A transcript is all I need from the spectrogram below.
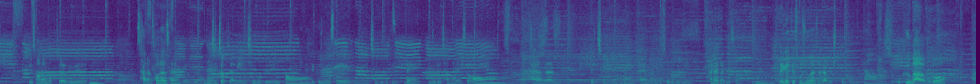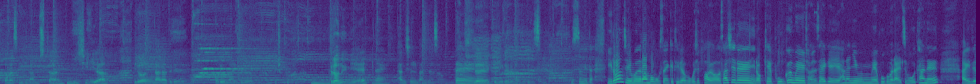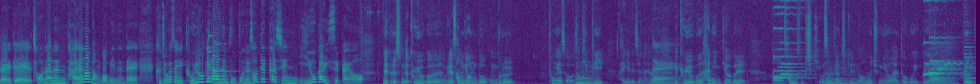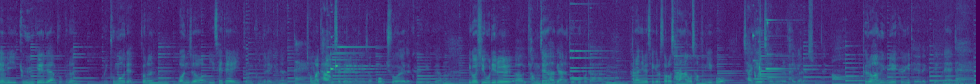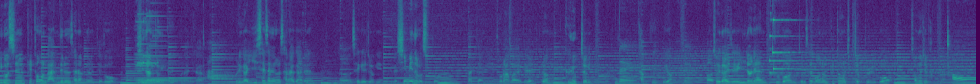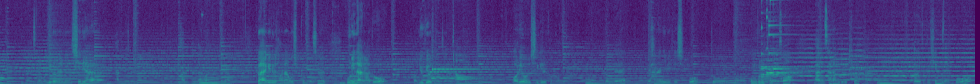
우리 선한 목자교회 음. 어, 사랑, 선한 사랑부라고요. 네. 지적장애인 친구들이 어. 있는데 그 중에 세 명의 친구들이 네. 이 노래에 참여해서 어. 어, 다양한 계층의 네. 다양한 목소리들이 하나가 돼서 음. 내 곁에 소중한 사람을 축복하고 아. 또그 마음으로 아까 말씀드린 남수단, 음. 그 시리아 이런 나라들의 어려운 아이들을 함께 축복하자. 음. 그런 의미의 네. 당신을 만나서 네. 네, 그 노래를 만들게 됐습니다. 좋습니다. 이런 질문을 한번 목사님께 드려보고 싶어요. 사실은 이렇게 복음을 전 세계에 하나님의 복음을 알지 못하는 아이들에게 전하는 다양한 방법이 있는데 그 중에서 이 교육이라는 부분을 선택하신 이유가 있을까요? 네, 그렇습니다. 교육은 우리가 성경도 공부를 통해서 더 음. 깊이 알게 되잖아요. 네. 교육은 한 인격을 어, 성숙시키고 성장시키는 음. 너무 중요한 도구이고요. 네. 그렇기 때문에 이 교육에 대한 부분은 우리 부모된 또는 음. 먼저 이 세대에 있던 분들에게는 네. 정말 다음 세대를 향해서 꼭 주어야 될 교육이고요. 음. 이것이 우리를 어, 경쟁하게 하는 도구보다 음. 하나님의 세계로 서로 사랑하고 섬기고 자기의 재능을 발견할 수 있는 어. 그러한 의미의 교육이 돼야 되기 때문에 네. 이것은 필통을 만드는 사람들한테도 음. 신앙적인 교육뿐 아니라 아. 우리가 이 세상을 살아가는 음. 어, 세계적인 우리가 시민으로서도 음. 마땅히 돌아봐야 될 그런 음. 교육적인 내용을 네. 담고 있고요. 네. 어, 저희가 이제 1년에 한 두 번 또는 세 번은 필통을 직접 들고 음. 선교지를 방문합니다. 어. 어, 지난번 1월에는 시리아 만- 만나고 음. 왔는데요. 그 아이들이 전하고 싶은 것은 우리나라도 어, 6.25 전쟁을 겪었고 어려운 시기를 겪었다. 음. 그런데 우리 하나님이 계시고 또 어, 공부를 통해서 많은 사람들을 키웠다. 음. 너희들도 힘내고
